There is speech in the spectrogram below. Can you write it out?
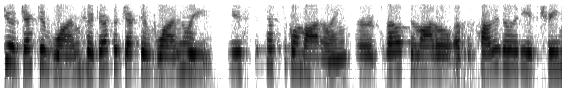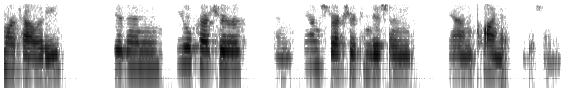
to objective one, to address objective one, we use statistical modeling to develop a model of the probability of tree mortality given beetle pressure and stand structure conditions and climate conditions.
